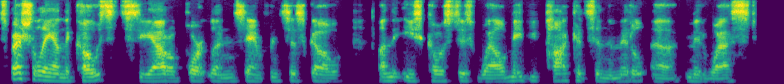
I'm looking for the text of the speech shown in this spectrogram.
especially on the coast Seattle, Portland, San Francisco, on the East Coast as well, maybe pockets in the middle, uh, Midwest.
